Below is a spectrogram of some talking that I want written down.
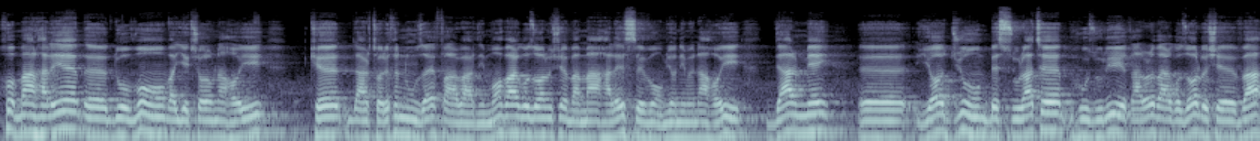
خب مرحله دوم و یک چهارم نهایی. که در تاریخ 19 فروردین ماه برگزار میشه و مرحله سوم یا نیمه نهایی در می یا جون به صورت حضوری قرار برگزار بشه و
